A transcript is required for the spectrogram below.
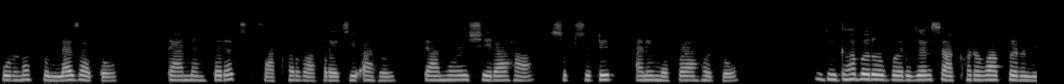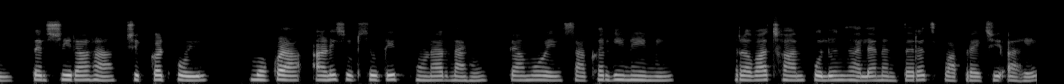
पूर्ण फुलला जातो त्यानंतरच साखर वापरायची आहे. त्यामुळे शिरा हा सुटसुटीत आणि मोकळा होतो. दुधाबरोबर जर साखर वापरली तर शिरा हा चिकट होईल मोकळा आणि सुटसुटीत होणार नाही. त्यामुळे साखर ही नेहमी रवा छान पोलून झाल्यानंतरच वापरायची आहे.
